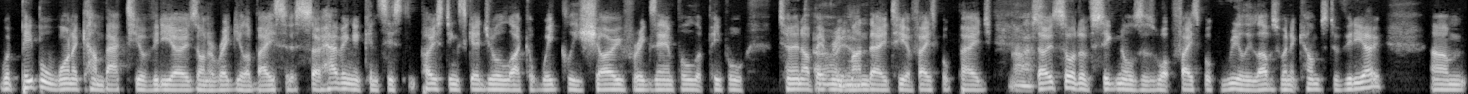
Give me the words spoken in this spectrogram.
what people want to come back to your videos on a regular basis. So having a consistent posting schedule, like a weekly show, for example, that people turn up every oh, yeah. Monday to your Facebook page. Nice. Those sort of signals is what Facebook really loves when it comes to video. Um,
